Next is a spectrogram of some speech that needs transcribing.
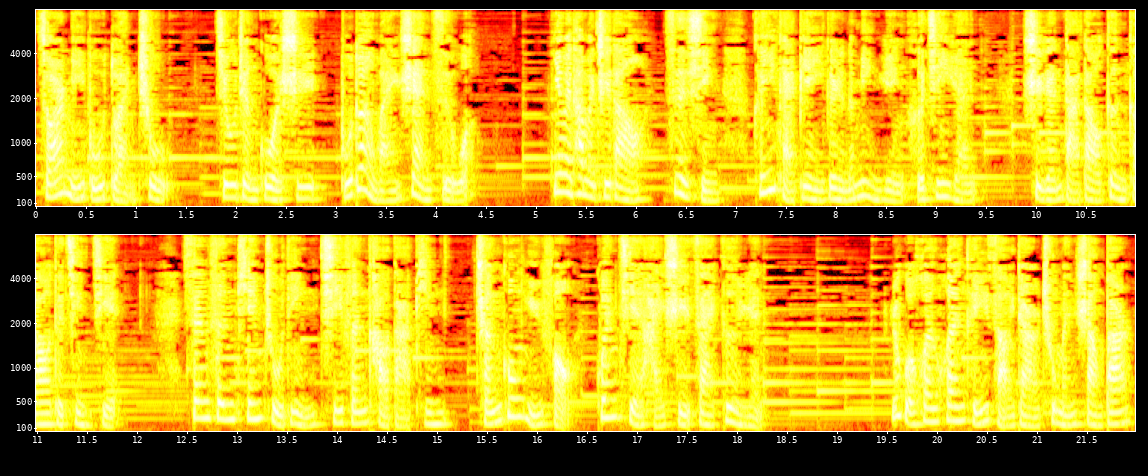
从而弥补短处，纠正过失，不断完善自我。因为他们知道自省可以改变一个人的命运和机缘，使人达到更高的境界。三分天注定，七分靠打拼，成功与否。关键还是在个人。如果欢欢可以早一点出门上班，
